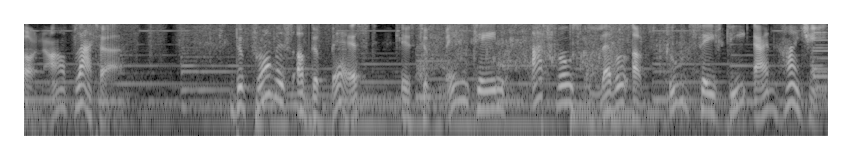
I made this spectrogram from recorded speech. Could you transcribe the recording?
on our platter. The promise of the best is to maintain utmost level of food safety and hygiene.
